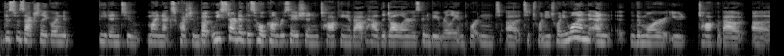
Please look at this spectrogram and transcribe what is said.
this was actually going to feed into my next question, but we started this whole conversation talking about how the dollar is going to be really important uh, to 2021, and the more you talk about uh,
